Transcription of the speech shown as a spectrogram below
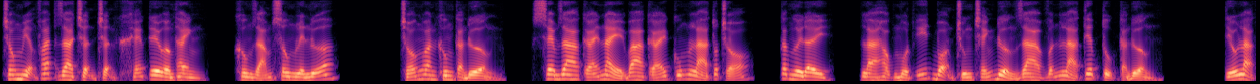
trong miệng phát ra trận trận khẽ kêu âm thanh, không dám xông lên nữa. Chó ngoan không cản đường, xem ra cái này ba cái cũng là tốt chó, các ngươi đây, là học một ít bọn chúng tránh đường ra vẫn là tiếp tục cản đường. Tiếu lạc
